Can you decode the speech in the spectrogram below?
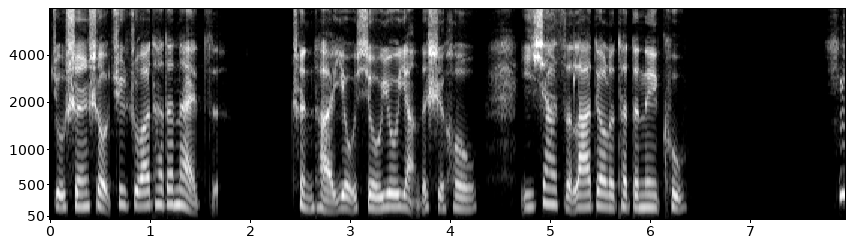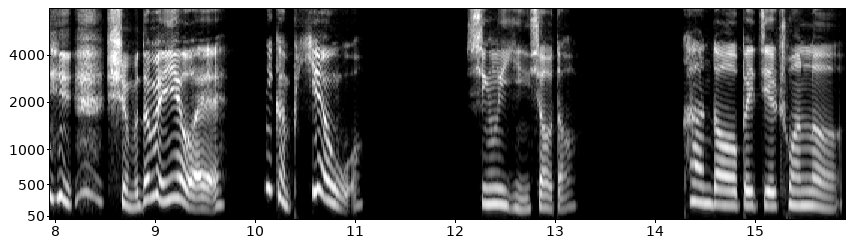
就伸手去抓他的奶子，趁他又羞又痒的时候，一下子拉掉了他的内裤。你什么都没有哎，你敢骗我？心里淫笑道。看到被揭穿了，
